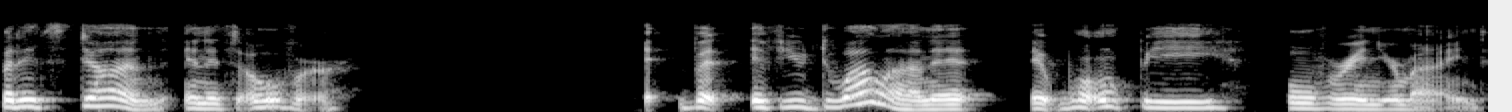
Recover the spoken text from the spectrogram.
but it's done and it's over but if you dwell on it, it won't be over in your mind.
